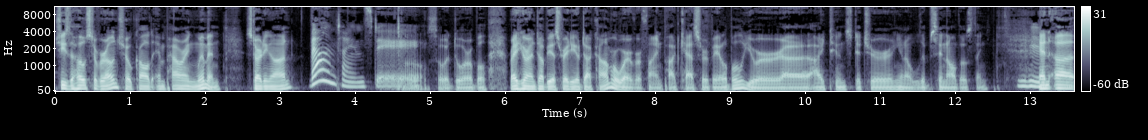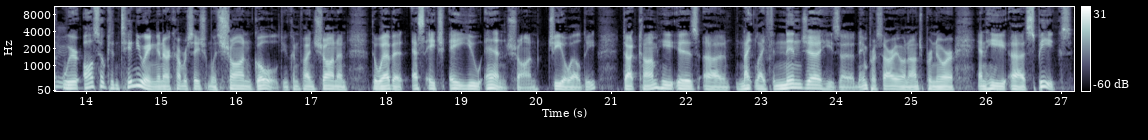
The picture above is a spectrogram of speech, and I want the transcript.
she's the host of her own show called Empowering Women, starting on Valentine's Day. Oh, so adorable. Right here on WSRadio.com or wherever fine podcasts are available. Your uh, iTunes, Stitcher, you know, Libsyn, all those things. And uh, we're also continuing in our conversation with Shaun Gold. You can find Shaun on the web at S H A U N, Shaun, G O L D. Dot com. He is a nightlife ninja. He's an impresario, an entrepreneur, and he uh, speaks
